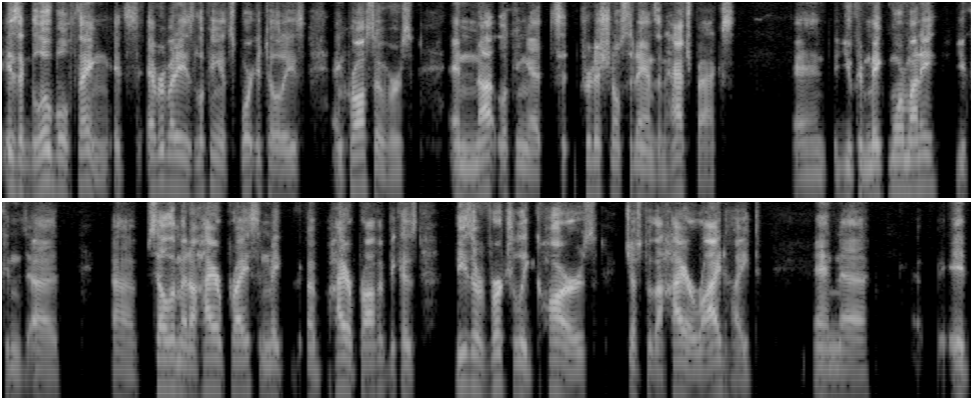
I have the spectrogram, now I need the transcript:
is a global thing. It's everybody is looking at sport utilities and crossovers and not looking at traditional sedans and hatchbacks. And you can make more money. You can uh, uh, sell them at a higher price and make a higher profit because these are virtually cars just with a higher ride height. And uh, it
